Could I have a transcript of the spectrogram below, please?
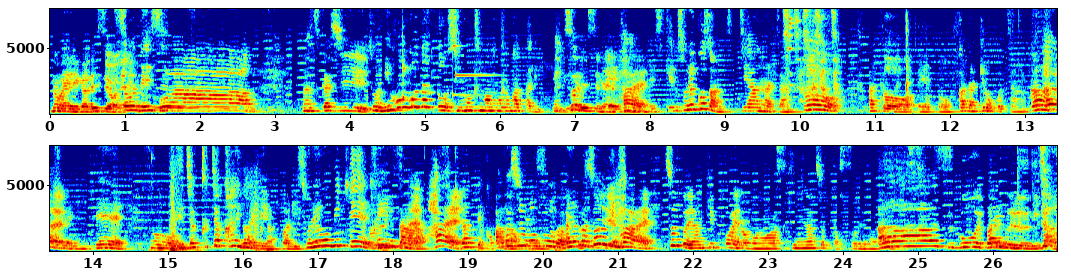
の映画ですよね。そうです。うわー。懐かしい。そう、日本語だと下妻物語っていうそうですね。映画なんですけど、それこそあの土屋アンナちゃんと、あと、えっ、と、深田恭子ちゃんがはい。主演で、そう。めちゃくちゃ海外でやっぱりそれを見てロリータはい。だって方が私もそうだったしあやっぱそうですはい。ちょっとヤンキーっぽいのものは好きになっちゃったそれだあーすごい。バイブルみたいな。そうそうそう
